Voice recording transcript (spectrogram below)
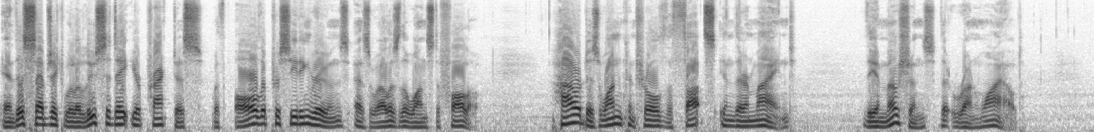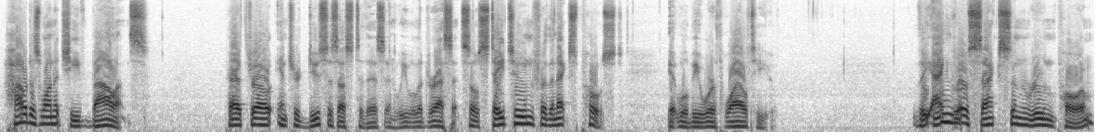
and this subject will elucidate your practice with all the preceding runes as well as the ones to follow. How does one control the thoughts in their mind, the emotions that run wild? How does one achieve balance? Perthro introduces us to this and we will address it. So stay tuned for the next post. It will be worthwhile to you. The Anglo-Saxon rune poem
